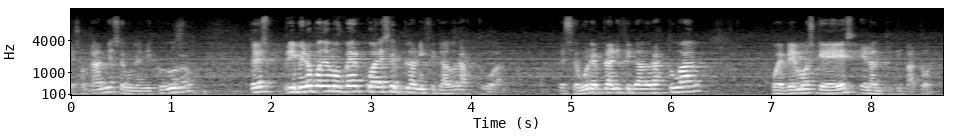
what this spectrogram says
eso, cambia según el disco duro. Entonces, primero podemos ver cuál es el planificador actual. según el planificador actual, pues vemos que es el anticipatorio.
